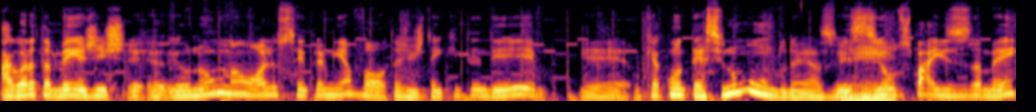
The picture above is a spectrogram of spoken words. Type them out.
Agora também a gente, eu eu não, não olho sempre a minha volta. A gente tem que entender é, o que acontece no mundo, né? Às vezes Sim. em outros países também.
